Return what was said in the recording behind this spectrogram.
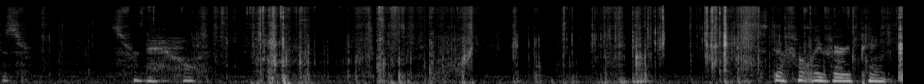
just, for now. It's definitely very pink.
